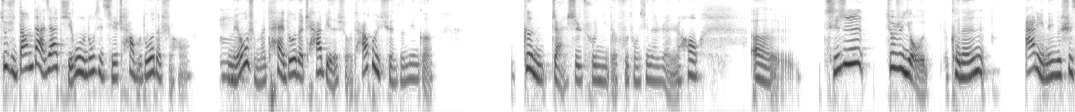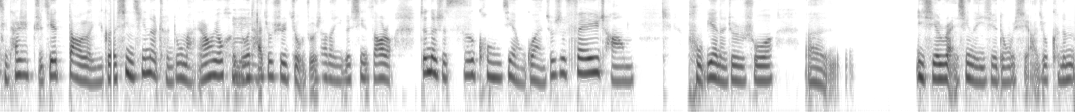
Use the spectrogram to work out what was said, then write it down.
就是当大家提供的东西其实差不多的时候，没有什么太多的差别的时候，他会选择那个更展示出你的服从性的人。然后，呃，其实就是有可能阿里那个事情，他是直接到了一个性侵的程度嘛，然后有很多他就是酒桌上的一个性骚扰，真的是司空见惯，就是非常普遍的，就是说。嗯，一些软性的一些东西啊，就可能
